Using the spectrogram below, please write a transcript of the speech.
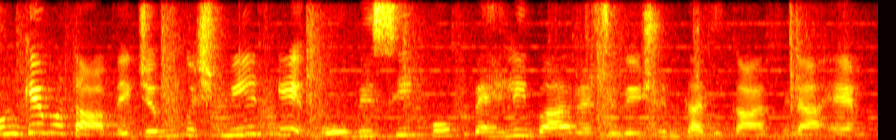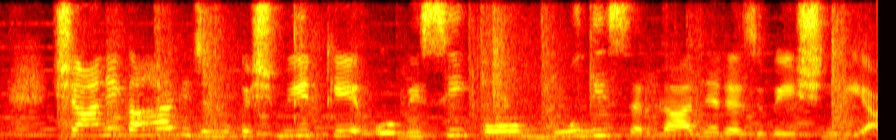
उनके मुताबिक जम्मू कश्मीर के ओबीसी को पहली बार रिजर्वेशन का अधिकार मिला है। शाह ने कहा कि जम्मू कश्मीर के ओबीसी को मोदी सरकार ने रिजर्वेशन दिया।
